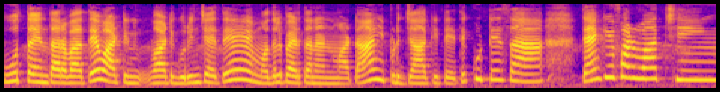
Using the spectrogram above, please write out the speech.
పూర్తయిన తర్వాతే వాటిని వాటి గురించి అయితే మొదలు పెడతానన్నమాట. ఇప్పుడు జాకెట్ అయితే కుట్టేసా. Thank you for watching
